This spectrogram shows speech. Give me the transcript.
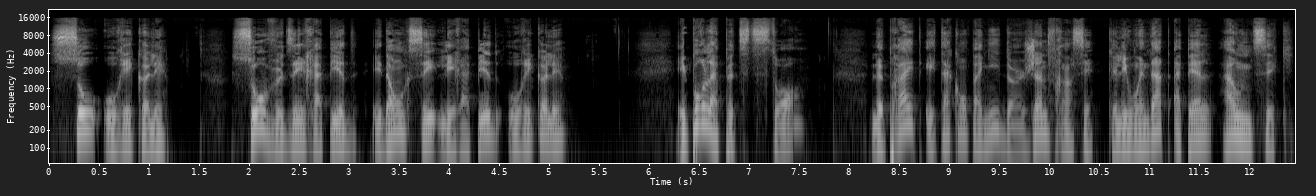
saut au récollet. Saut veut dire rapide, et donc c'est les rapides au récollet. Et pour la petite histoire, le prêtre est accompagné d'un jeune Français que les Wendat appellent Auntik,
